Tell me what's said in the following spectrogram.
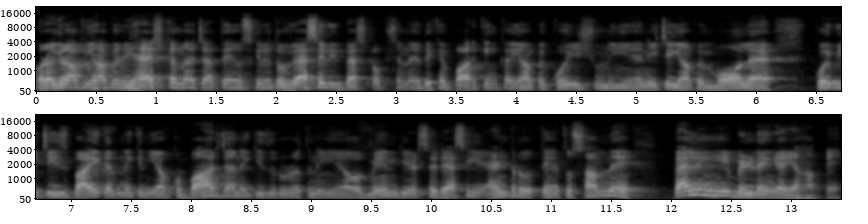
और अगर आप यहाँ पे रिहाइश करना चाहते हैं, उसके लिए तो वैसे भी बेस्ट ऑप्शन है। देखें पार्किंग का यहाँ पे कोई इशू नहीं है, नीचे यहाँ पे मॉल है, कोई भी चीज़ बाई करने के लिए आपको बाहर जाने की ज़रूरत नहीं है और मेन गेट से जैसे ही एंटर होते हैं तो सामने पहली ही बिल्डिंग है यहाँ पर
